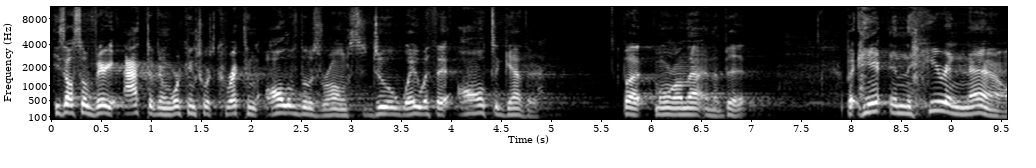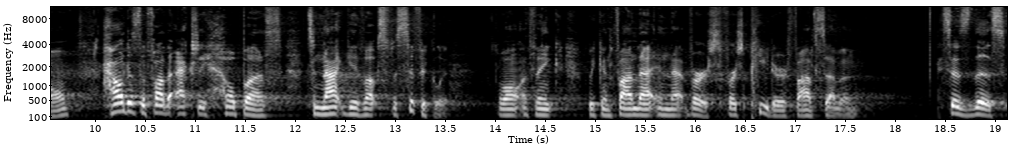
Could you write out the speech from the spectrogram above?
He's also very active in working towards correcting all of those wrongs to do away with it altogether. But more on that in a bit. But here in the here and now, how does the Father actually help us to not give up specifically? Well, I think we can find that in that verse, 1 Peter 5 7. It says this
